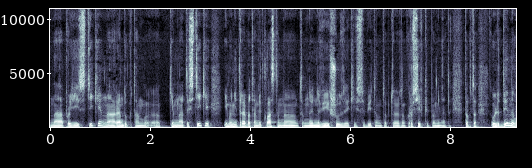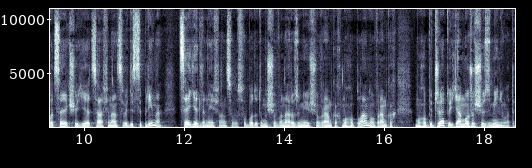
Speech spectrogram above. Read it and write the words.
на проїзд стільки, на оренду там е, кімнати стільки, і мені треба там відкласти на там на нові шузи, якісь собі там, тобто там кросівки поміняти. Тобто у людини, оце, якщо є ця фінансова дисципліна, це є для неї фінансова свобода, тому що вона розуміє, що в рамках мого плану, в рамках мого бюджету я можу щось змінювати.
